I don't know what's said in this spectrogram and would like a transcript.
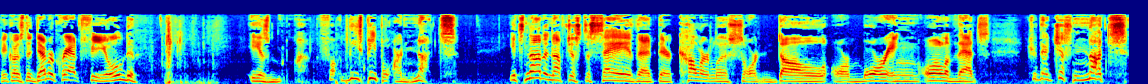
because the Democrat field is. These people are nuts. It's not enough just to say that they're colorless or dull or boring. All of that's true. They're just nuts.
